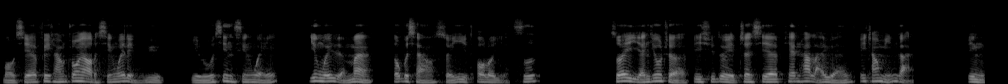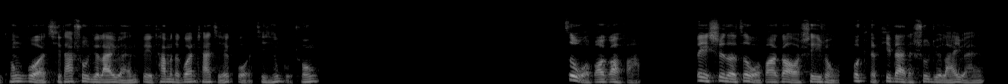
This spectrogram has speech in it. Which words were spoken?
某些非常重要的行为领域，比如性行为，因为人们都不想随意透露隐私，所以研究者必须对这些偏差来源非常敏感，并通过其他数据来源对他们的观察结果进行补充。自我报告法，被试的自我报告是一种不可替代的数据来源。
